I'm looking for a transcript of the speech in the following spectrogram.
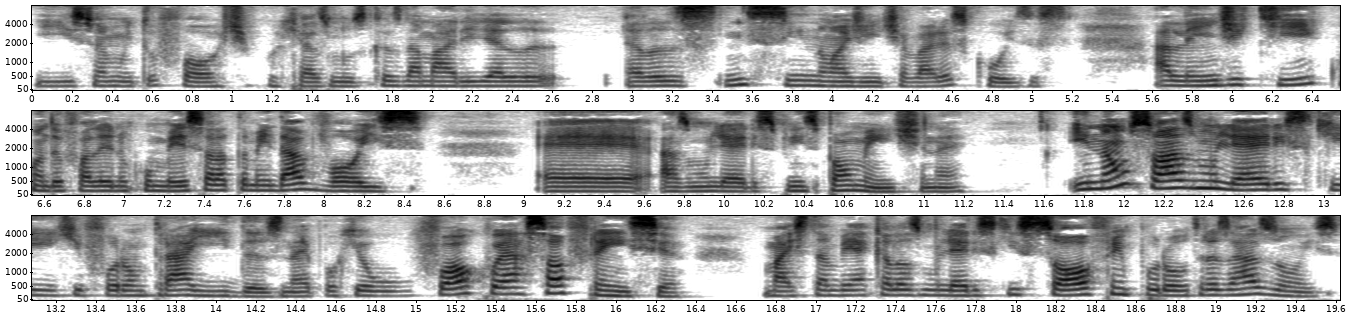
E isso é muito forte, porque as músicas da Marília, ela, elas ensinam a gente a várias coisas. Além de que, quando eu falei no começo, ela também dá voz é, às mulheres, principalmente, né? E não só as mulheres que, que foram traídas, né? Porque o foco é a sofrência, mas também aquelas mulheres que sofrem por outras razões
